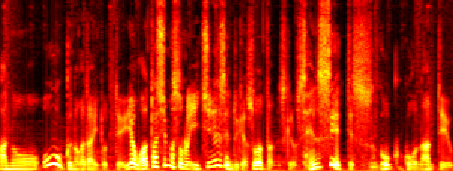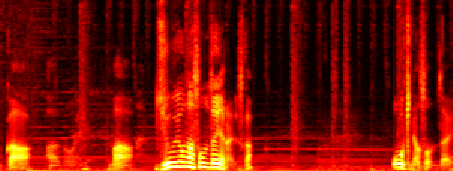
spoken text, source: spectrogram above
あの、多くの方にとって、いや、私もその1年生の時はそうだったんですけど、先生ってすごくこう、なんていうか、あの、まあ、重要な存在じゃないですか。大きな存在。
